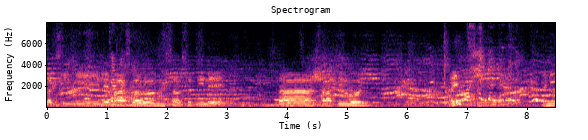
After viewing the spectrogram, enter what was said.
लक्ष्मीले बास गरून् सरस्वतीले सदा साथ दिउन् है अनि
